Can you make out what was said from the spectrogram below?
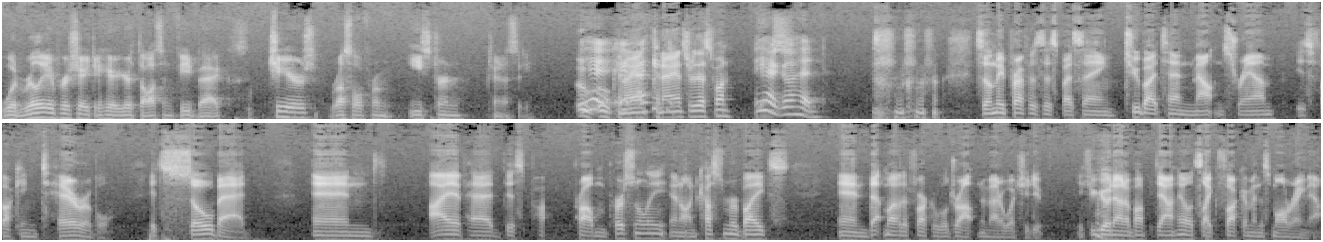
Would really appreciate to hear your thoughts and feedback. Cheers, Russell from Eastern Tennessee. Ooh, Yeah, ooh, can yeah, I, I can I answer this one? Yeah, Yes. go ahead. So let me preface this by saying 2x10 Mountain SRAM is fucking terrible. It's so bad. And I have had this po- problem personally and on customer bikes, and that motherfucker will drop no matter what you do. If you go down a bumpy downhill, it's like fuck, I'm in the small ring now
